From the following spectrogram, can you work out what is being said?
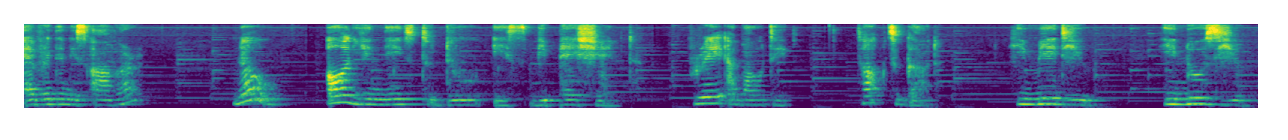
everything is over? No. All you need to do is be patient. Pray about it. Talk to God. He made you. He knows you.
